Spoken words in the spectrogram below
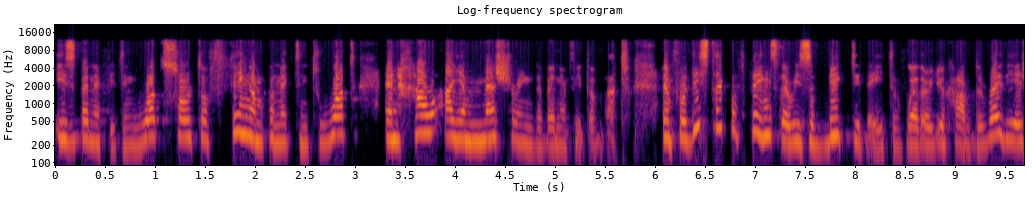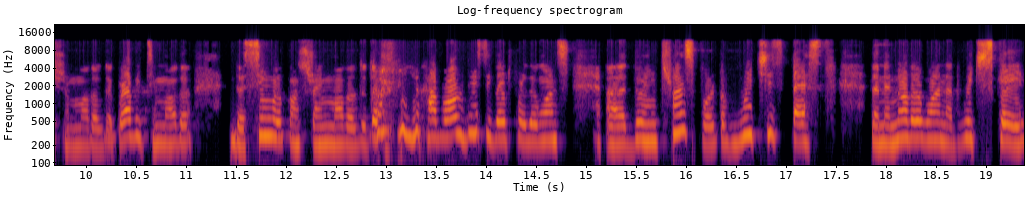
is benefiting, what sort of thing I'm connecting to what, and how I am measuring the benefit of that. And for this type of things, there is a big debate of whether you have the radiation model, the gravity model, the single constraint model, the, you have all this debate for the ones uh, doing transport of which is best than another one at which scale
